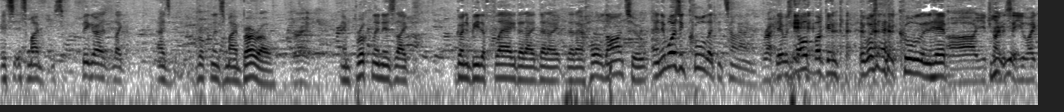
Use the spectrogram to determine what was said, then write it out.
It's it's my it's bigger as, like as Brooklyn's my borough Right. and Brooklyn is like going to be the flag that I that I that I hold on to. And it wasn't cool at the time. Right. There was no fucking. It wasn't cool and hip. Uh, you're trying You- to say you like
